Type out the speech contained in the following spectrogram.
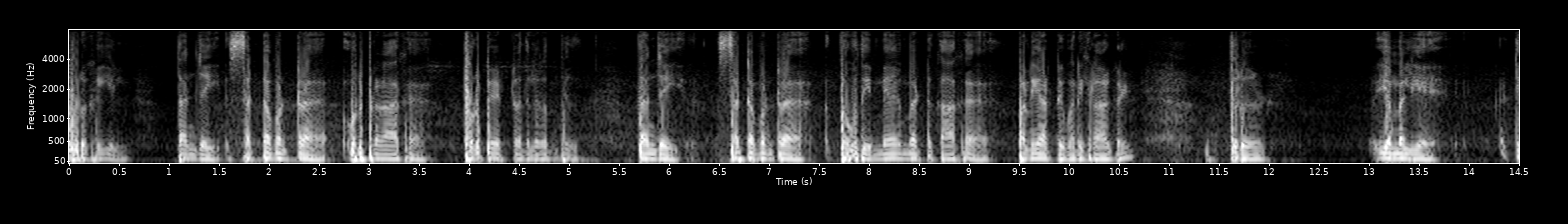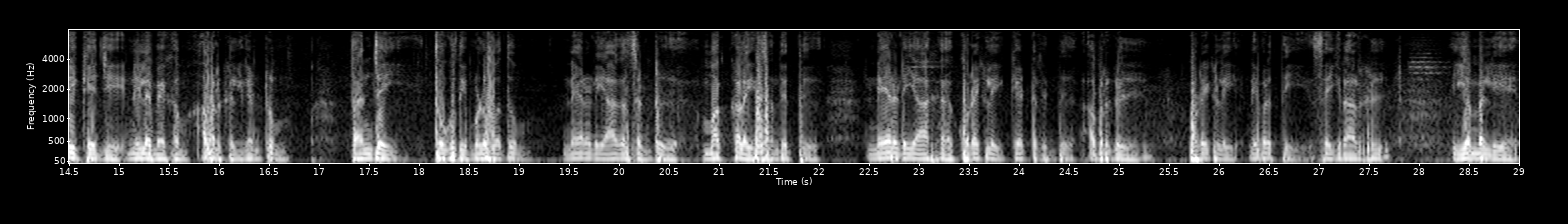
கூறுகையில் தஞ்சை சட்டமன்ற உறுப்பினராக பொறுப்பேற்றதிலிருந்து தஞ்சை சட்டமன்ற தொகுதி மேம்பாட்டுக்காக பணியாற்றி வருகிறார்கள் திரு எம்எல்ஏ டிகேஜி நீலமேகம் அவர்கள் என்றும் தஞ்சை தொகுதி முழுவதும் நேரடியாக சென்று மக்களை சந்தித்து நேரடியாக குறைகளை கேட்டறிந்து அவர்கள் குறைகளை நிவர்த்தி செய்கிறார்கள் எம்எல்ஏ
